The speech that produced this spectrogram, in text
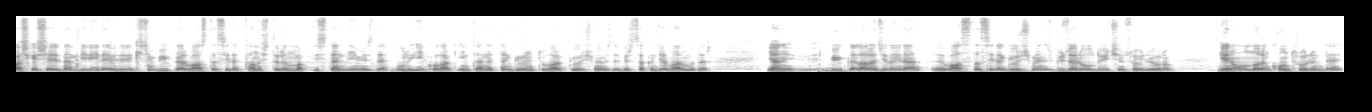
Başka şehirden biriyle evlilik için büyükler vasıtasıyla tanıştırılmak istendiğimizde bunu ilk olarak internetten görüntü olarak görüşmemizde bir sakınca var mıdır? Yani büyükler aracılığıyla e, vasıtasıyla görüşmeniz güzel olduğu için söylüyorum. Gene onların kontrolünde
